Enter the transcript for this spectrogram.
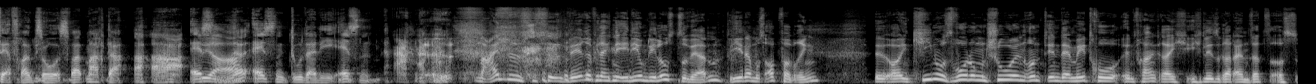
der Franzos, was macht er? Haha, Essen, Ja. ne? Essen tut er die, Essen. Nein, das ist, wäre vielleicht eine Idee, um die loszuwerden. Jeder muss Opfer bringen. Äh, In Kinos, Wohnungen, Schulen und in der Metro in Frankreich. Ich lese gerade einen Satz aus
